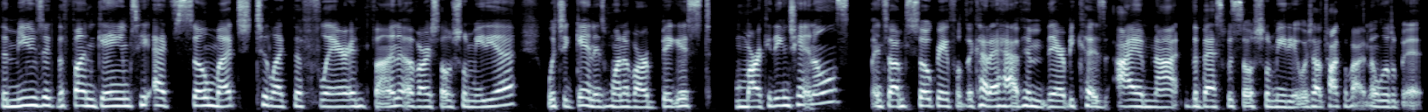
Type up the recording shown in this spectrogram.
the music, the fun games. He adds so much to like the flair and fun of our social media, which again is one of our biggest marketing channels. And so I'm so grateful to kind of have him there because I am not the best with social media, which I'll talk about in a little bit.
